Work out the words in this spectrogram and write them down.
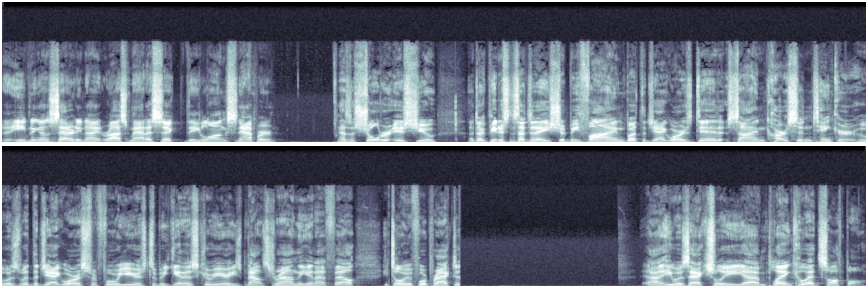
the evening on Saturday night. Ross Matiscik, the long snapper, has a shoulder issue. Uh, Doug Pederson said today he should be fine, but the Jaguars did sign Carson Tinker, who was with the Jaguars for four years to begin his career. He's bounced around the NFL. He told me before practice uh, he was actually um, playing co-ed softball.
